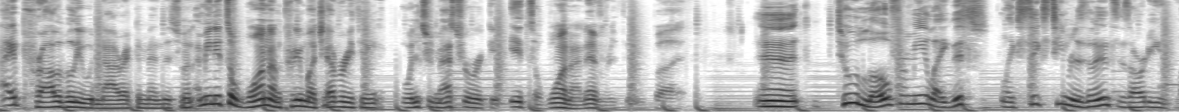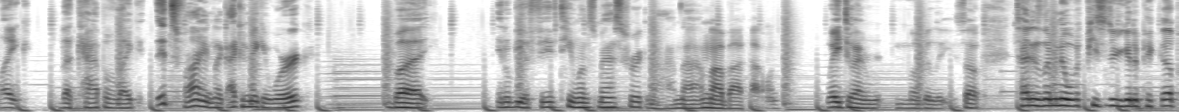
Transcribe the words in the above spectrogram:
I probably would not recommend this one. I mean, it's a one on pretty much everything. Once you masterwork it, it's a one on everything, but uh, too low for me. Like this, like 16 resilience is already like the cap of like, it's fine. Like I can make it work, but it'll be a 15 once masterwork. Nah, I'm not, I'm not about that one. Way too high mobility. So Titans, let me know what pieces are you gonna pick up.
